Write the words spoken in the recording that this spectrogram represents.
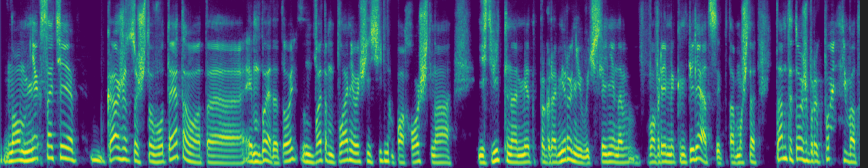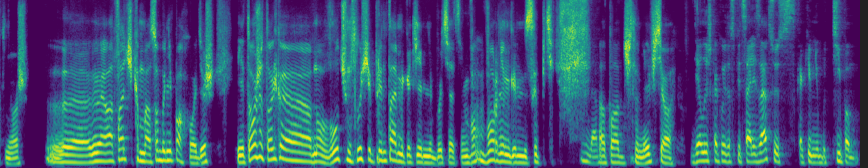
Но мне, кстати, кажется, что вот это вот э, embedded в этом плане очень сильно похож на действительно метапрограммирование и вычисление на, во время компиляции, потому что там ты тоже брейкпоинт не воткнешь отладчиком особо не походишь. И тоже только, ну, в лучшем случае, принтами какими-нибудь этим, ворнингами сыпать да. отладочными, и все. Делаешь какую-то специализацию с каким-нибудь типом,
